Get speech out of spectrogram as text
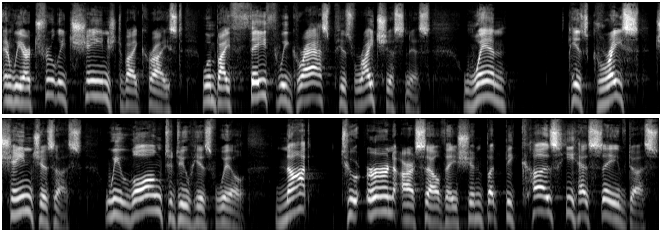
and we are truly changed by Christ, when by faith we grasp his righteousness, when his grace changes us, we long to do his will, not to earn our salvation, but because He has saved us.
